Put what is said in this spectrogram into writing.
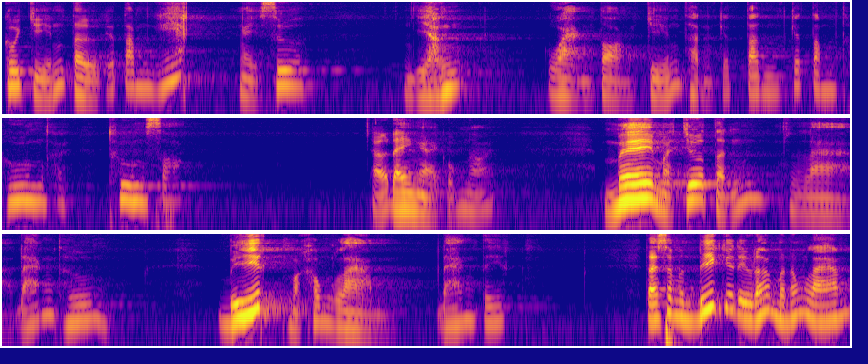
cô chuyển từ cái tâm ghét ngày xưa giận hoàn toàn chuyển thành cái tâm cái tâm thương thôi, thương xót. Ở đây ngài cũng nói, mê mà chưa tỉnh là đáng thương, biết mà không làm đáng tiếc. Tại sao mình biết cái điều đó mình không làm?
